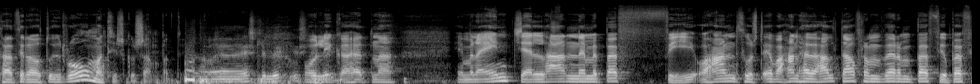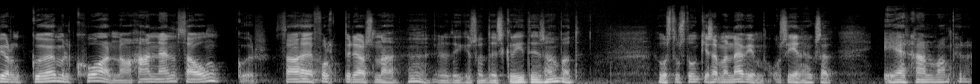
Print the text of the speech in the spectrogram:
það þeirra áttu í romantísku sambandi Já, ég skil þig, ég skil og líka hérna ég meina Angel, hann er með Buffy og hann, þú veist, ef hann hefði haldið áfram að vera með Buffy og Buffy er hann gömul kona og hann ennþá ungur þá hefði fólk byrjað svona "Huh, er þetta ekki svolítið skrítið samband? Þú veist, þú stungið saman nefjum og síðan hugsað, er hann vampíra?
